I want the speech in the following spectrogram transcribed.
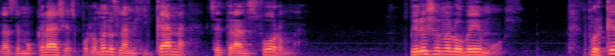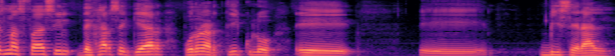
las democracias, por lo menos la mexicana, se transforma. Pero eso no lo vemos. Porque es más fácil dejarse guiar por un artículo eh, eh, visceral,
